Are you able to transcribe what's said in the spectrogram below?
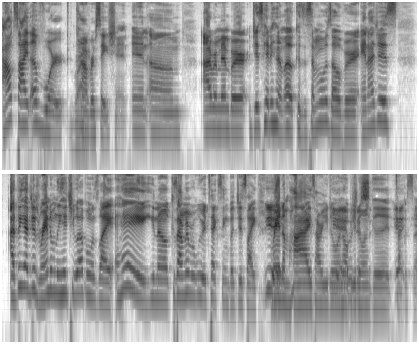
outside of work Right. conversation. And um i remember just hitting him up because the summer was over and i just I think I just randomly hit you up and was like, "Hey, you know," because I remember we were texting, but just like Yeah. random highs. How are you doing? Yeah, Hope you're just- doing good. Type it, of stuff.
